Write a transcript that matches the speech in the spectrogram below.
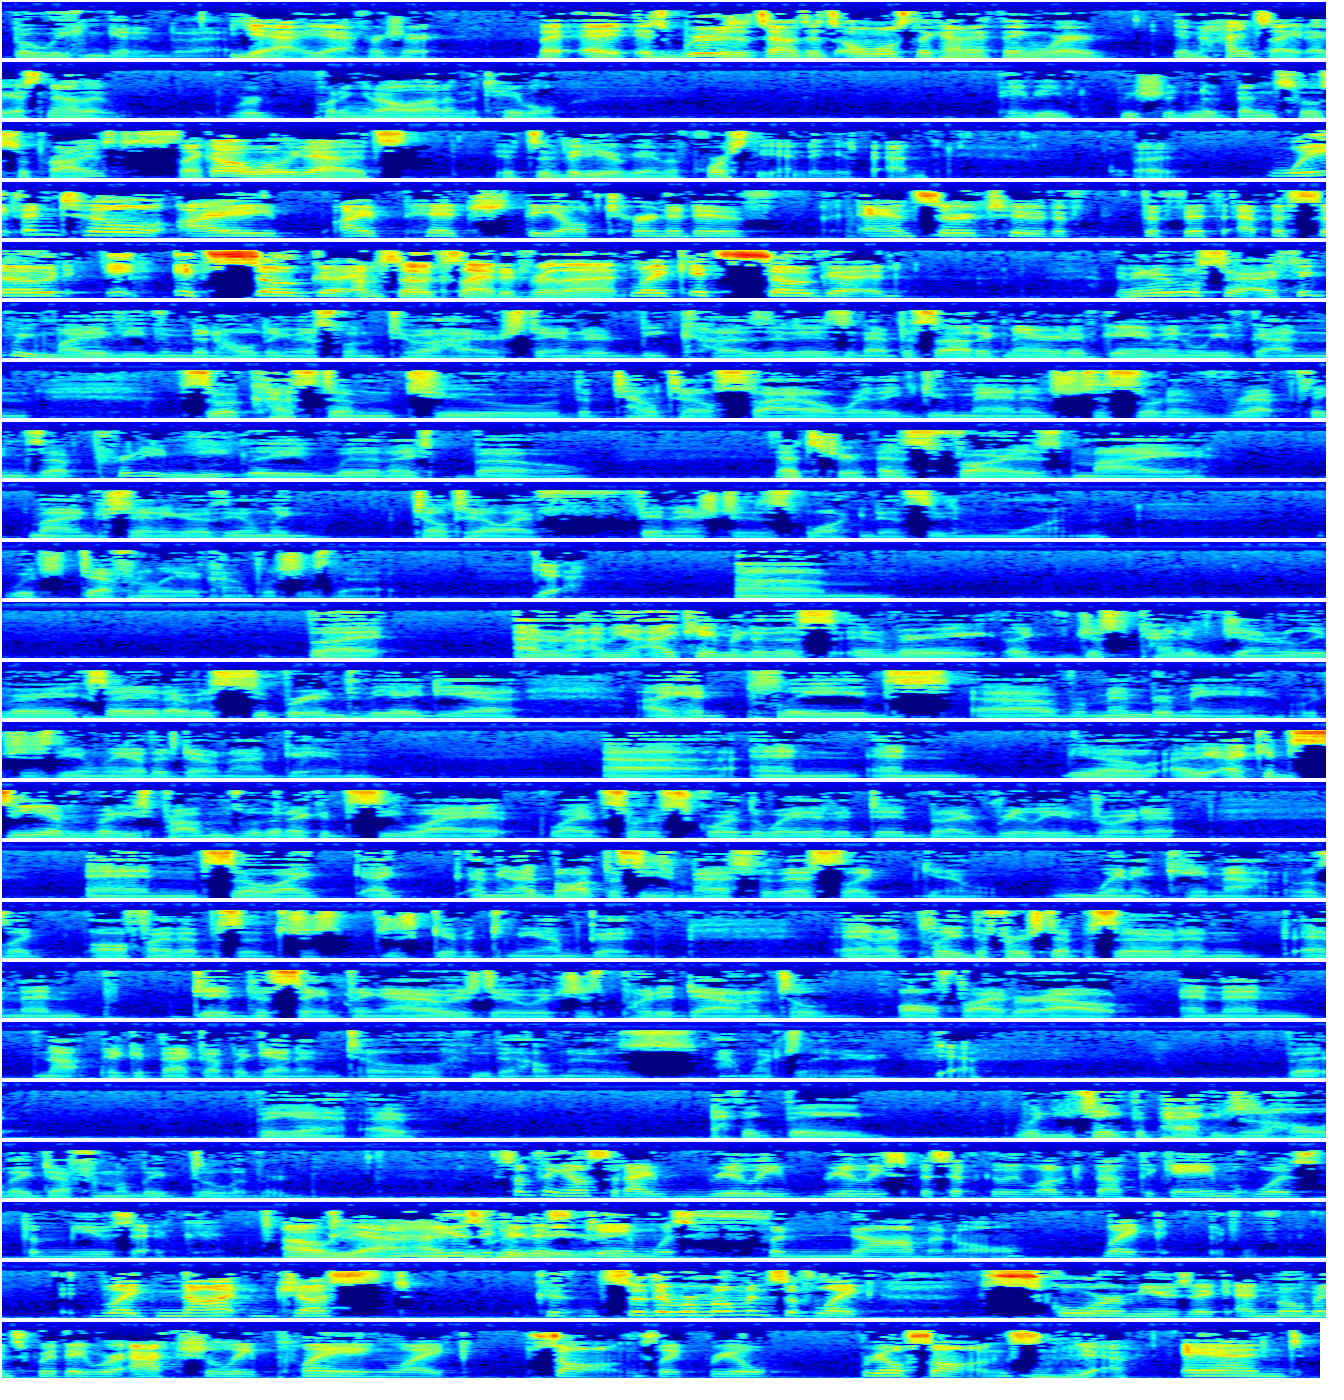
But we can get into that. yeah, yeah, for sure. But uh, as weird as it sounds, it's almost the kind of thing where, in hindsight, I guess now that we're putting it all out on the table, maybe we shouldn't have been so surprised. It's like, oh well, yeah, it's it's a video game. Of course, the ending is bad. But Wait until I I pitch the alternative answer to the the fifth episode. It, it's so good. I'm so excited for that. like it's so good. I mean, I will say, I think we might have even been holding this one to a higher standard because it is an episodic narrative game, and we've gotten so accustomed to the Telltale style where they do manage to sort of wrap things up pretty neatly with a nice bow. that's true. As far as my my understanding goes, the only Telltale I've finished is Walking Dead season one, which definitely accomplishes that. Yeah. Um, but I don't know. I mean, I came into this in a very like just kind of generally very excited. I was super into the idea. I had played uh, Remember Me, which is the only other Dontnod game, uh, and and you know I, I could see everybody's problems with it. I could see why it why it sort of scored the way that it did, but I really enjoyed it. And so I, I I mean I bought the season pass for this like you know when it came out. It was like all five episodes. Just just give it to me. I'm good and I played the first episode and and then did the same thing I always do, which is put it down until all five are out, and then not pick it back up again until who the hell knows how much later. Yeah. But but yeah, I I think they when you take the package as a whole, they definitely delivered. Something else that I really, really specifically loved about the game was the music. Oh yeah. The I music in this agree. game was phenomenal. Like, like not just 'cause- so there were moments of like score music and moments where they were actually playing like songs, like real, real songs, mm-hmm. Yeah. and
